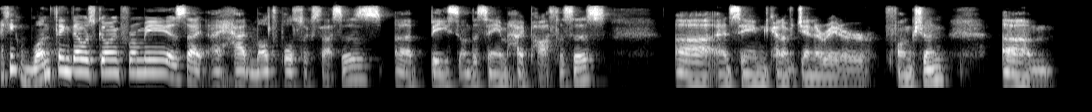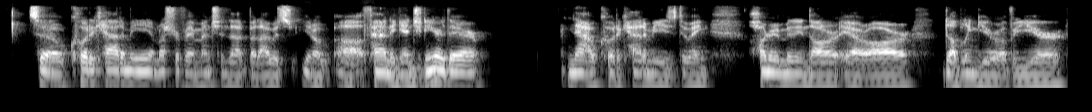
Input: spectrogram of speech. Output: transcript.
I think one thing that was going for me is that I had multiple successes uh, based on the same hypothesis uh, and same kind of generator function. Um, so Codecademy, I'm not sure if I mentioned that, but I was, you know, a founding engineer there now Codecademy is doing $100 million ARR, doubling year over year.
